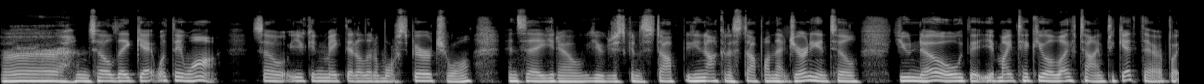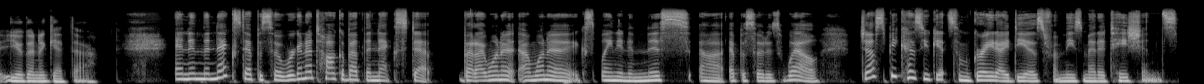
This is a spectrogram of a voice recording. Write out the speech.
until they get what they want. So you can make that a little more spiritual and say, you know, you're just going to stop. You're not going to stop on that journey until you know that it might take you a lifetime to get there, but you're going to get there. And in the next episode, we're going to talk about the next step but I want to I want to explain it in this uh, episode as well. Just because you get some great ideas from these meditations,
